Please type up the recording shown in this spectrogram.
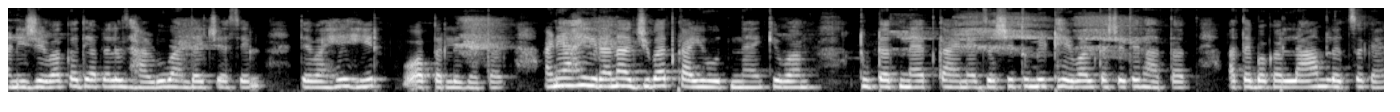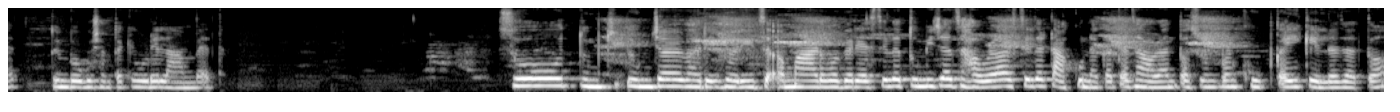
आणि जेव्हा कधी आपल्याला झाडू बांधायची असेल तेव्हा हे हीर वापरले जातात. आणि ह्या हिरांना अजिबात काही होत नाही किंवा तुटत नाहीत काय नाही जसे तुम्ही ठेवाल तसे ते राहतात. आता बघा लांब लचक आहेत. तुम्ही बघू शकता केवढे लांब आहेत. सो तुमची तुमच्या घरी घरी माड वगैरे असेल तर तुम्ही ज्या झावळा असेल तर टाकू नका. त्या झावळांपासून पण खूप काही केलं जातं.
